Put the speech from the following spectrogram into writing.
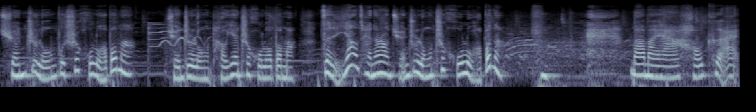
权志龙不吃胡萝卜吗？权志龙讨厌吃胡萝卜吗？怎样才能让权志龙吃胡萝卜呢？哼，妈妈呀，好可爱。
